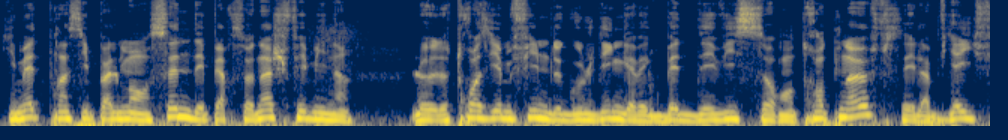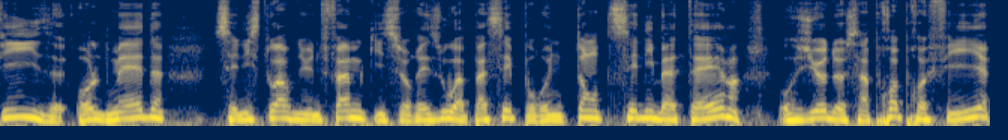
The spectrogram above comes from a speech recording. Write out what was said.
qui mettent principalement en scène des personnages féminins. Le, le troisième film de Goulding avec Bette Davis sort en 39, c'est La vieille fille, The Old Maid. C'est l'histoire d'une femme qui se résout à passer pour une tante célibataire aux yeux de sa propre fille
